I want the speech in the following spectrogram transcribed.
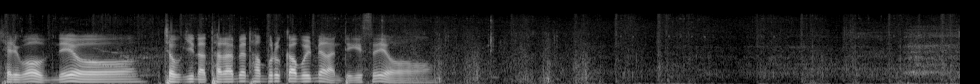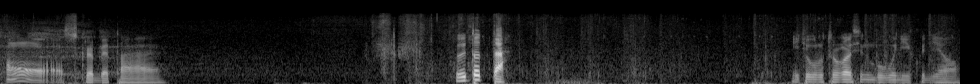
재료가 없네요. 적이 나타나면 함부로 까불면 안 되겠어요. 어 scrap metal 얻었다. 이쪽으로 들어갈 수 있는 부분이 있군요.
